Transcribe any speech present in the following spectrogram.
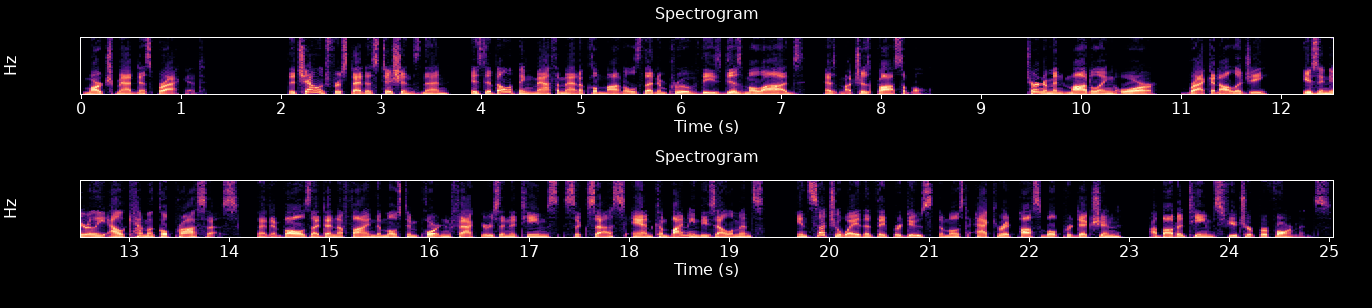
March Madness bracket. The challenge for statisticians, then, is developing mathematical models that improve these dismal odds as much as possible. Tournament modeling, or bracketology, is a nearly alchemical process that involves identifying the most important factors in a team's success and combining these elements in such a way that they produce the most accurate possible prediction about a team's future performance.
